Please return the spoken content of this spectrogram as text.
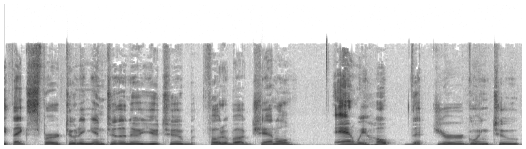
Hey, thanks for tuning in to the new YouTube Fotobug channel. And we hope that you're going to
